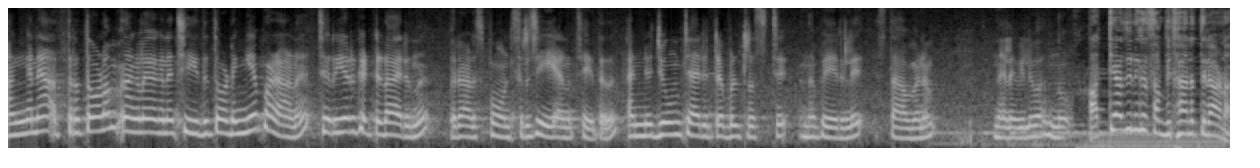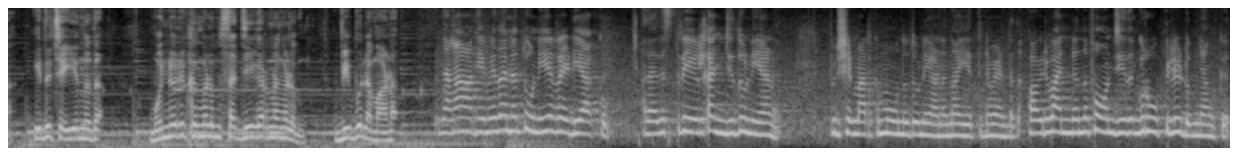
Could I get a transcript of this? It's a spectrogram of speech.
അങ്ങനെ അത്രത്തോളം ഞങ്ങൾ അങ്ങനെ ചെയ്ത് തുടങ്ങിയപ്പോഴാണ് ചെറിയൊരു കെട്ടിടമായിരുന്നു ഒരാൾ സ്പോൺസർ ചെയ്യുകയാണ് ചെയ്തത്. അന്നുജൂം ചാരിറ്റബിൾ ട്രസ്റ്റ് എന്ന പേരിൽ സ്ഥാപനം നിലവിൽ വന്നു. അത്യാധുനിക സംവിധാനത്തിലാണ് ഇത് ചെയ്യുന്നത്. മുന്നൊരുക്കങ്ങളും സജ്ജീകരണങ്ങളും വിപുലമാണ്. ഞങ്ങൾ ആദ്യമേ തന്നെ തുണി റെഡിയാക്കും അതായത് സ്ത്രീകൾക്ക് അഞ്ച് തുണിയാണ്. പുരുഷന്മാർക്ക് മൂന്ന് തുണിയാണ് നയ്യത്തിന് വേണ്ടത്. അവർ വന്നെന്ന് ഫോൺ ചെയ്ത് ഗ്രൂപ്പിലിടും ഞങ്ങൾക്ക്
